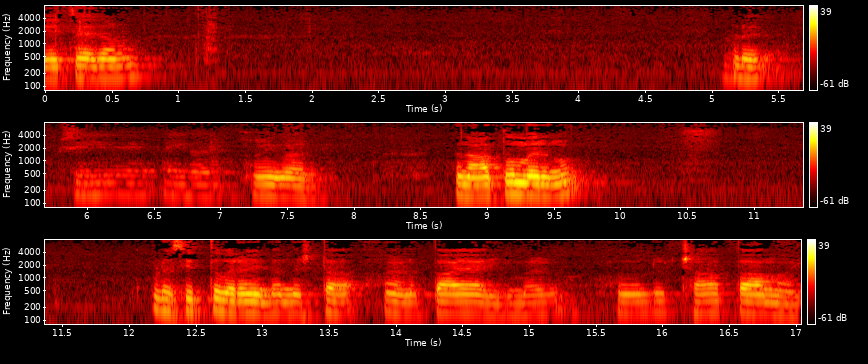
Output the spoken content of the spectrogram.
ഏച്ച ഏതാണ്? ഇവിടെ വരുന്നു. ഇവിടെ സിത്ത് വരുന്നില്ല നിഷ്ഠ ആണ്. തായായിരിക്കും അതുകൊണ്ട് ക്ഷാത്താന്നായി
